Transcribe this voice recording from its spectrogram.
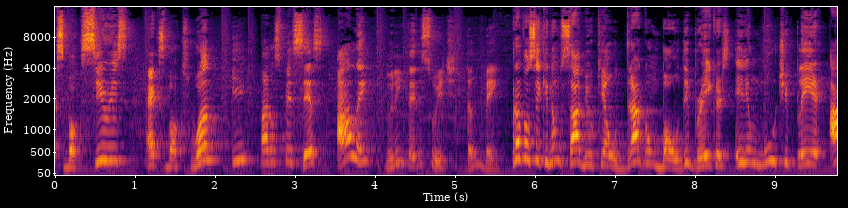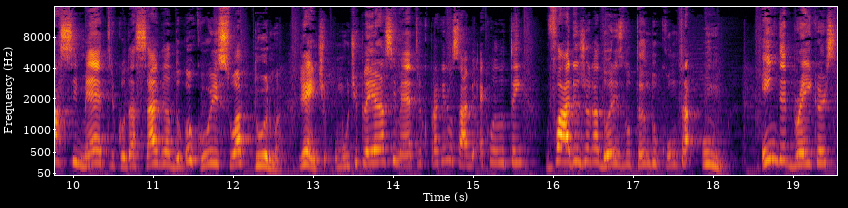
Xbox Series, Xbox One e para os PCs, além do Nintendo Switch também. Para você que não sabe o que é o Dragon Ball The Breakers, ele é um multiplayer assimétrico da saga do Goku e sua turma. Gente, o multiplayer assimétrico, para quem não sabe, é quando tem vários jogadores lutando contra um. Em The Breakers,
